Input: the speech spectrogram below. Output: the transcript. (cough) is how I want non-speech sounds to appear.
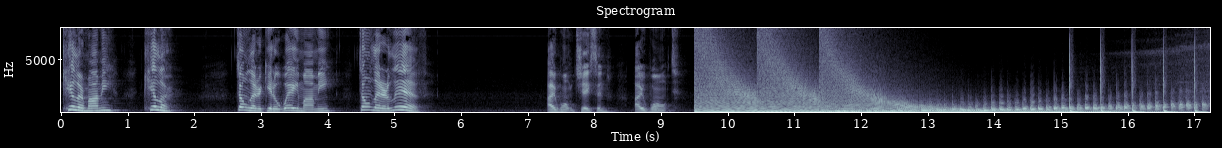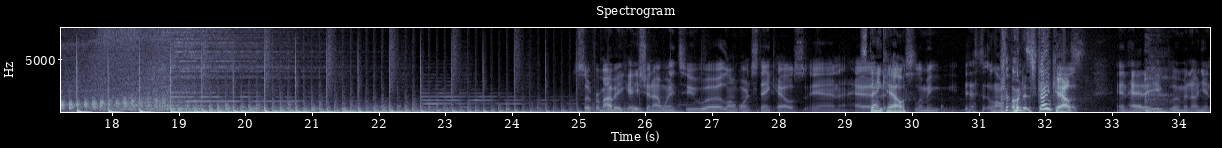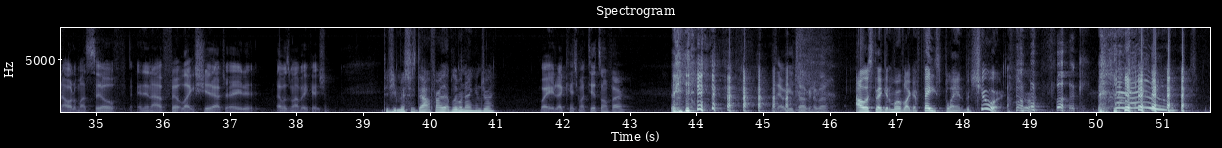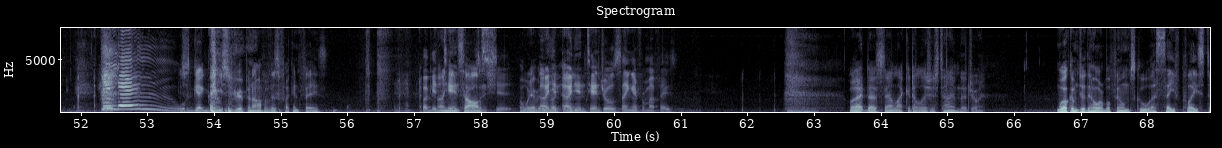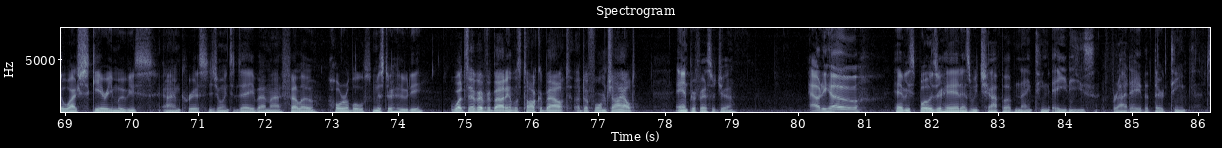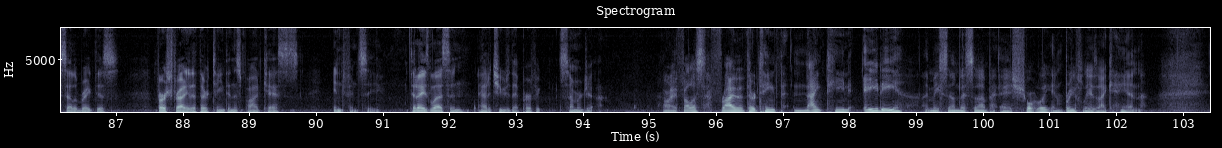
Kill her, Mommy! Kill her! Don't let her get away, Mommy! Don't let her live! I won't, Jason. I won't. For my vacation, I went to uh, Longhorn Steakhouse and had Steakhouse? blooming (laughs) (laughs) Oh, Longhorn the steakhouse. and had a blooming onion all to myself, and then I felt like shit after I ate it. That was my vacation. Did you miss Mrs. Doubtfire that blue and onion joy? Wait, did I catch my tits on fire? (laughs) Is that what you're talking about? I was thinking more of like a face plant, but sure. Oh, fuck. Hello. Hello. Just got grease (laughs) dripping off of his fucking face. Fucking Onion tendrils and sauce shit. or whatever the Onion, fuck they- onion tendrils hanging from my face. Well, that does sound like a delicious time, though, Joy. Welcome to the HorrorBull Film School, a safe place to watch scary movies. I'm Chris, joined today by my fellow HorrorBulls, Mr. Hootie What's up, everybody? Let's talk about a deformed child. and Professor Joe. Howdy ho. Heavy spoilers ahead as we chop up 1980s Friday the 13th to celebrate this first Friday the 13th in this podcast's infancy. Today's lesson how to choose that perfect summer job. All right, fellas. Friday the 13th, 1980. Let me sum this up as shortly and briefly as I can.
